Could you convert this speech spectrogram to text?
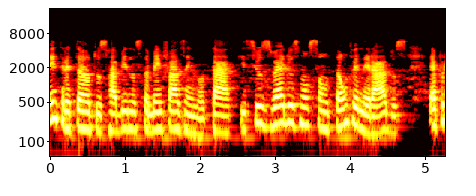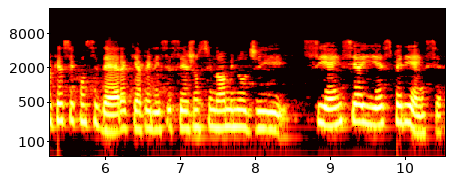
Entretanto, os rabinos também fazem notar que se os velhos não são tão venerados, é porque se considera que a velhice seja um sinônimo de ciência e experiência.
